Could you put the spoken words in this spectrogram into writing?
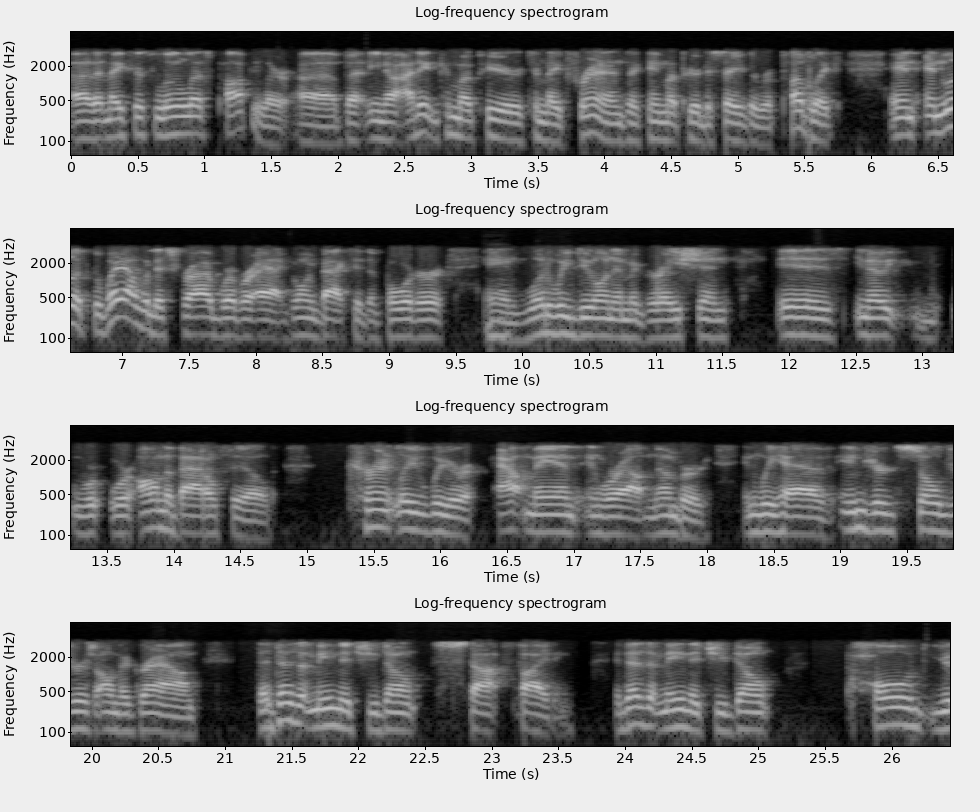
uh, that makes us a little less popular. Uh, but you know, I didn't come up here to make friends. I came up here to save the republic. And and look, the way I would describe where we're at, going back to the border and what do we do on immigration, is you know we're, we're on the battlefield currently we are outmanned and we're outnumbered and we have injured soldiers on the ground that doesn't mean that you don't stop fighting. It doesn't mean that you don't hold you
